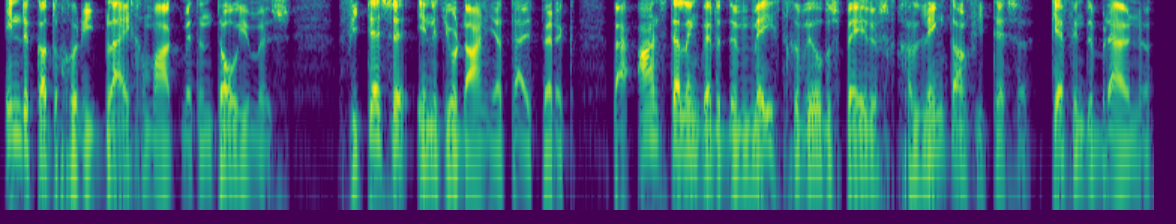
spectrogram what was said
In de categorie blij gemaakt met een dode mus. Vitesse in het Jordania-tijdperk. Bij aanstelling werden de meest gewilde spelers gelinkt aan Vitesse. Kevin De Bruyne,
